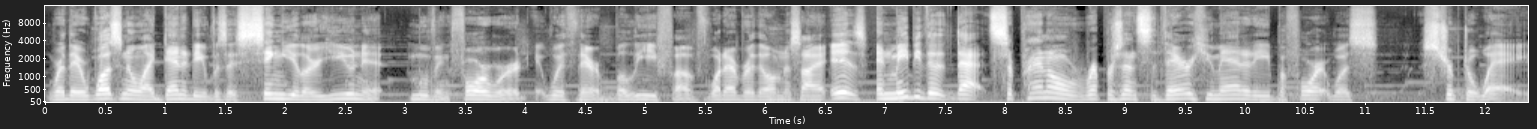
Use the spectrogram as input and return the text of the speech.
where there was no identity, it was a singular unit moving forward with their belief of whatever the Omnissiah is. And maybe the, that soprano represents their humanity before it was stripped away.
